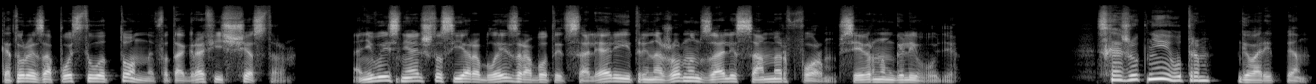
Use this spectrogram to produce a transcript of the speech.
которая запостила тонны фотографий с Честером. Они выясняют, что Сьерра Блейз работает в солярии и тренажерном зале Summer Form в Северном Голливуде. «Схожу к ней утром», — говорит Пен.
